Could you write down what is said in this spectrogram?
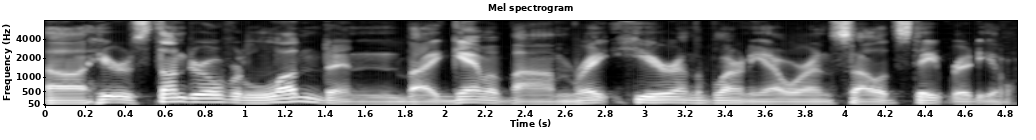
Uh, here's Thunder Over London by Gama Bomb right here on the Blarney Hour on Solid State Radio.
